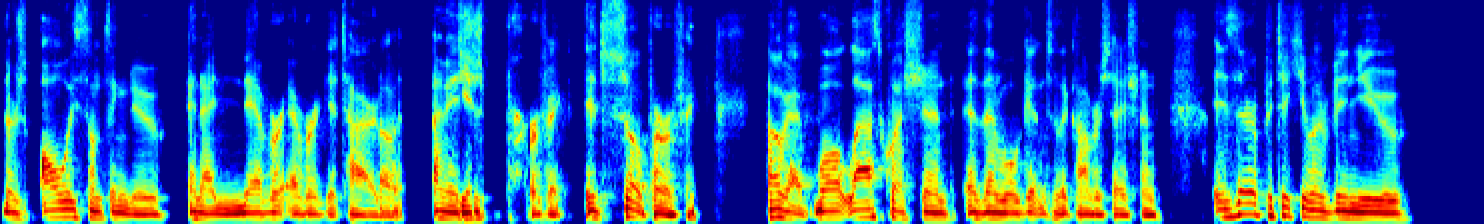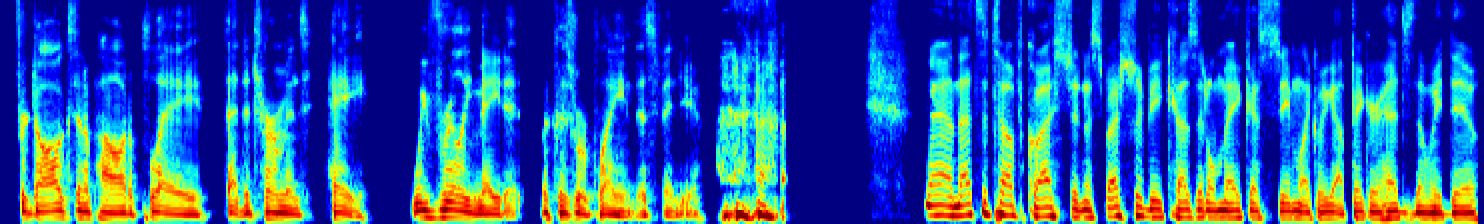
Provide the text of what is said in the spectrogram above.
There's always something new, and I never ever get tired of it. I mean, it's Yeah. just perfect. It's so perfect. Okay, well, last question, and then we'll get into the conversation. Is there a particular venue for Dogs in a Pile to play that determines, hey, we've really made it because we're playing this venue? Man, that's a tough question, especially because it'll make us seem like we got bigger heads than we do.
